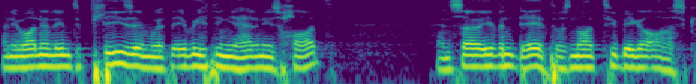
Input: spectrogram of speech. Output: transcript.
and he wanted him to please him with everything he had in his heart. And so even death was not too big a ask.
